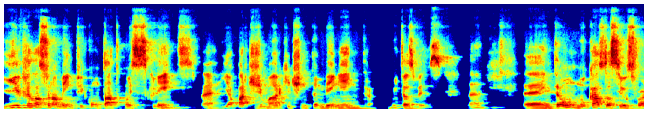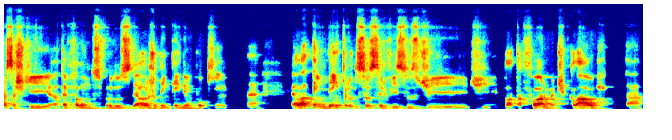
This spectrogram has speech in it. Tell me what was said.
e relacionamento e contato com esses clientes. Né? E a parte de marketing também entra, muitas vezes. Né? É, então, no caso da Salesforce, acho que até falando dos produtos dela, ajuda a entender um pouquinho. Né? Ela tem dentro dos seus serviços de, de plataforma, de cloud, tá?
